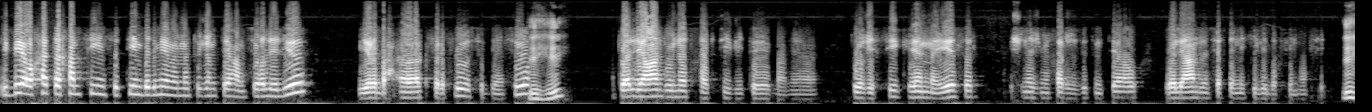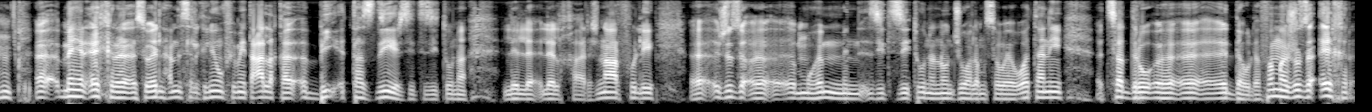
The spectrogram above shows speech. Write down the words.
يبيعوا حتى 50 60% من المنتوج نتاعهم sur les lieux يربح أكثر فلوس bien sûr تولي عنده une autre activité معناها touristique هامه ياسر باش ينجم يخرج الزيت نتاعو واللي عنده certain équilibre financier. ماهر آخر سؤال نحب نسألك اليوم فيما يتعلق بتصدير زيت الزيتونة للخارج، نعرفوا اللي آه، جزء آه، مهم من زيت الزيتونة ننتجوه على مستوى وطني تصدروا الدولة، فما جزء آخر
